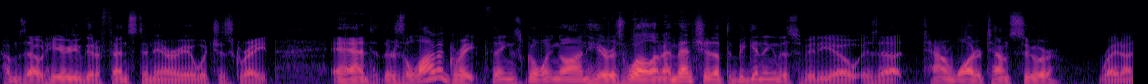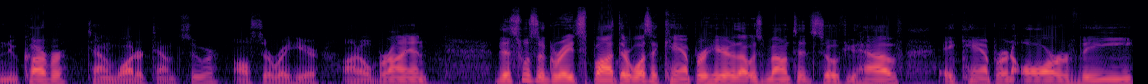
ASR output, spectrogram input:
comes out here, you've got a fenced in area, which is great. And there's a lot of great things going on here as well. And I mentioned at the beginning of this video is that Town Water Town Sewer, right on New Carver, Town Water Town Sewer, also right here on O'Brien. This was a great spot. There was a camper here that was mounted. So if you have a camper, an RV,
